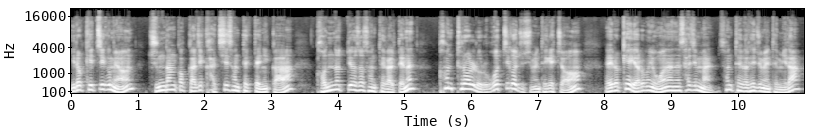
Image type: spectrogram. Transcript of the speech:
이렇게 찍으면 중간 것까지 같이 선택되니까 건너뛰어서 선택할 때는 컨트롤 누르고 찍어주시면 되겠죠. 네, 이렇게 여러분이 원하는 사진만 선택을 해주면 됩니다.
